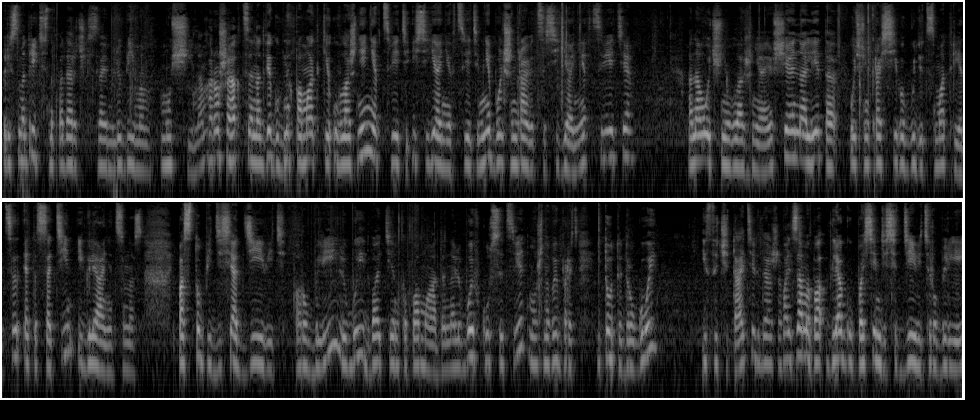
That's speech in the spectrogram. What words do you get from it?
Присмотритесь на подарочки своим любимым мужчинам. Хорошая акция на две губных помадки увлажнение в цвете и сияние в цвете. Мне больше нравится сияние в цвете. Она очень увлажняющая. На лето очень красиво будет смотреться. Это сатин и глянец у нас по 159 рублей любые два оттенка помады. На любой вкус и цвет можно выбрать и тот, и другой, и сочетать их даже. Бальзамы для губ по 79 рублей.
